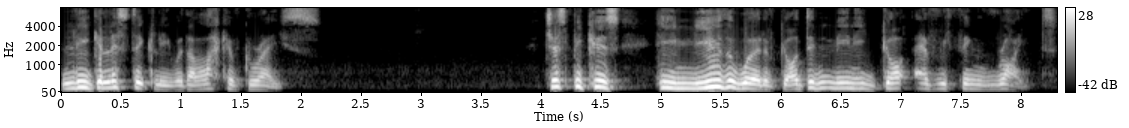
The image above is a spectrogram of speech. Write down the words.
legalistically with a lack of grace. Just because he knew the Word of God didn't mean he got everything right.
